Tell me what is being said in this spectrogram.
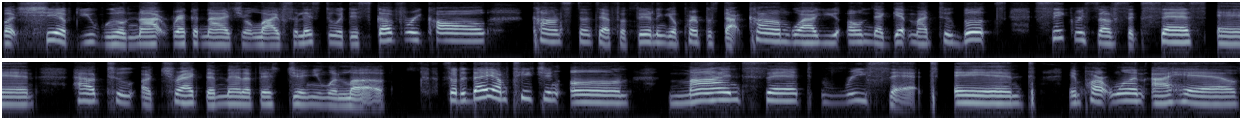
but shift, you will not recognize your life. So let's do a discovery call. Constance at fulfillingyourpurpose.com while you own that. Get my two books, Secrets of Success and How to Attract and Manifest Genuine Love. So today I'm teaching on mindset reset. And in part one, I have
